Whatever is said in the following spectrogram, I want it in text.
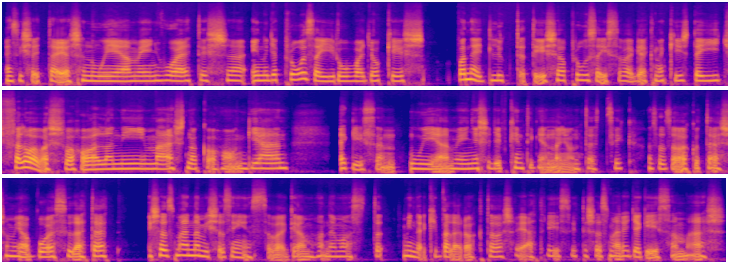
Ez is egy teljesen új élmény volt, és én ugye prózaíró vagyok, és van egy lüktetése a prózai szövegeknek is, de így felolvasva hallani másnak a hangján, egészen új élmény, és egyébként igen, nagyon tetszik az az alkotás, ami abból született, és az már nem is az én szövegem, hanem azt mindenki belerakta a saját részét, és ez már egy egészen más.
